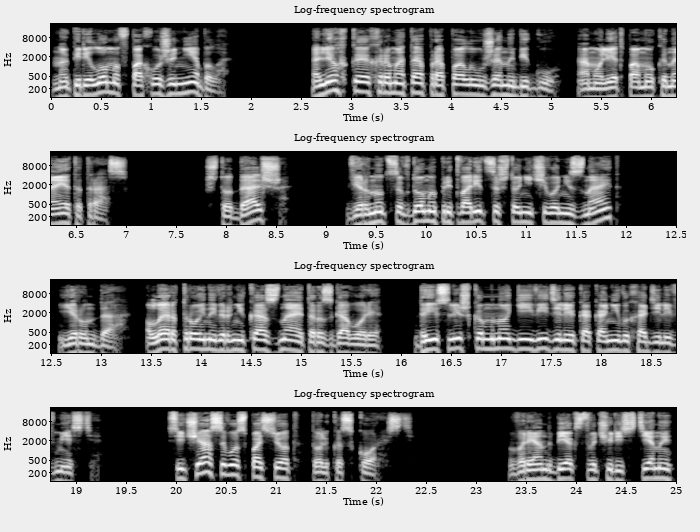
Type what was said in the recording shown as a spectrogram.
но переломов, похоже, не было. Легкая хромота пропала уже на бегу, амулет помог и на этот раз. Что дальше? Вернуться в дом и притвориться, что ничего не знает? Ерунда. Лэр Трой наверняка знает о разговоре, да и слишком многие видели, как они выходили вместе. Сейчас его спасет только скорость. Вариант бегства через стены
